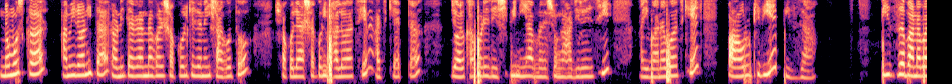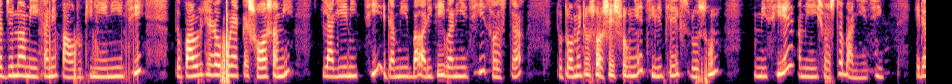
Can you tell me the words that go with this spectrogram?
নমস্কার, আমি রনিতা। রনিতার রান্নাঘরে সকলকে জানাই স্বাগত। সকলে আশা করি ভালো আছেন। আজকে একটা জলখাবারের রেসিপি নিয়ে আপনাদের সঙ্গে হাজির হয়েছি। আমি বানাবো আজকে পাউরুটি দিয়ে পিৎজা পিৎজা বানাবার জন্য আমি এখানে পাউরুটি নিয়ে নিয়েছি। তো পাউরুটিটার ওপরে একটা সস আমি লাগিয়ে নিচ্ছি। এটা আমি বাড়িতেই বানিয়েছি সসটা। তো টমেটো সসের সঙ্গে চিলি ফ্লেক্স, রসুন মিশিয়ে আমি এই সসটা বানিয়েছি। এটা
